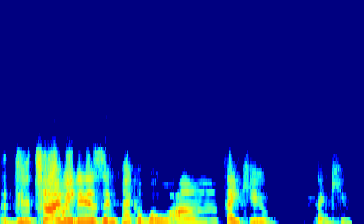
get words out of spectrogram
the timing is impeccable. Um thank you thank you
